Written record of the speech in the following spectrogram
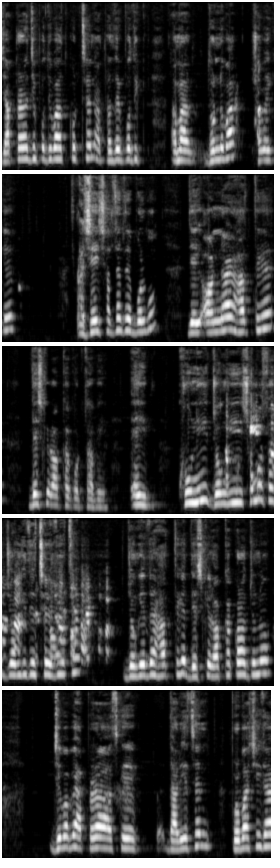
যে আপনারা যে প্রতিবাদ করছেন, আপনাদের প্রতি আমার ধন্যবাদ সবাইকে। আর সেই সাথে সাথে বলব যে এই অন্যায়ের হাত থেকে দেশকে রক্ষা করতে হবে। এই খুনি, জঙ্গি, সমস্ত জঙ্গিদের ছেড়ে দিয়েছে। জঙ্গিদের হাত থেকে দেশকে রক্ষা করার জন্য যেভাবে আপনারা আজকে দাঁড়িয়েছেন, প্রবাসীরা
